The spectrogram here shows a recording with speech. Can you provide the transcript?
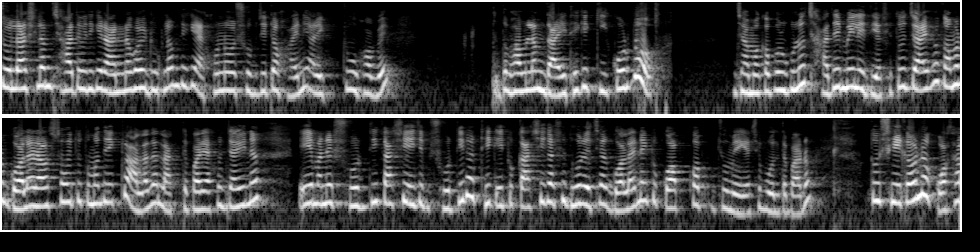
চলে আসলাম ছাদে, ওইদিকে রান্নাঘরে ঢুকলাম, দেখি এখনও সবজিটা হয়নি, আর একটু হবে। তো ভাবলাম দাঁড়িয়ে থেকে কি করব? জামা কাপড়গুলো ছাদে মেলে দিয়ে আসি। তো যাই হোক, আমার গলার আওয়াজটা হয়তো তোমাদের একটু আলাদা লাগতে পারে, এখন জানি না। এই মানে সর্দি, কাশি, এই যে সর্দিটা ঠিক একটু কাশি কাশি ধরেছে, আর গলায় না একটু কপ কপ জমে গেছে বলতে পারো। তো সেই কারণে কথা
